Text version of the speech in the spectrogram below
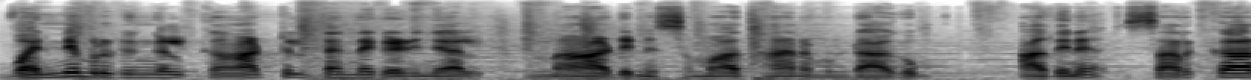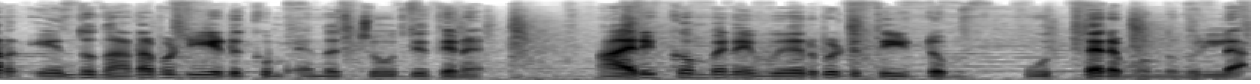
വന്യമൃഗങ്ങൾ കാട്ടിൽ തന്നെ കഴിഞ്ഞാൽ നാടിന് സമാധാനമുണ്ടാകും. അതിന് സർക്കാർ എന്തു നടപടിയെടുക്കും എന്ന ചോദ്യത്തിന് അരിക്കൊമ്പനെ വേർപെടുത്തിയിട്ടും ഉത്തരമൊന്നുമില്ല.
